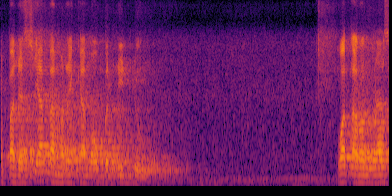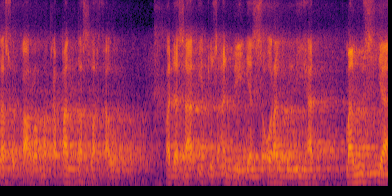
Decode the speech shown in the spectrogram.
Kepada siapa mereka mau berlindung? Wataron nasa maka pantaslah kalau pada saat itu seandainya seorang melihat manusia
